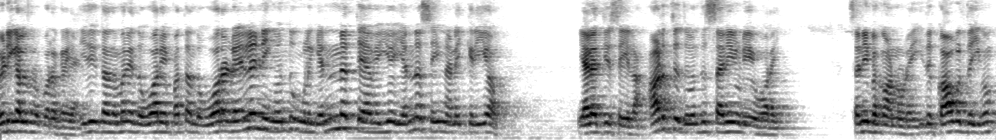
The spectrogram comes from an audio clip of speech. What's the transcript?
வெடிகாலத்தில் பிறகுறியா இதுக்கு தகுந்த மாதிரி இந்த ஓரையை பார்த்து அந்த ஓரடையில் நீங்கள் வந்து உங்களுக்கு என்ன தேவையோ என்ன செய்ய நினைக்கிறியோ எல்லாத்தையும் செய்யலாம். அடுத்தது வந்து சனியுடைய உரை. சனி பகவானுடைய இது காவல் தெய்வம்.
